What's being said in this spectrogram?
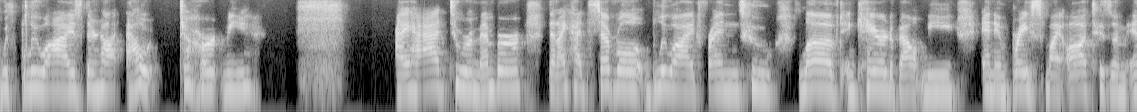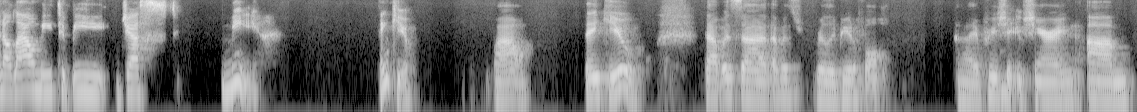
with blue eyes, they're not out to hurt me. I had to remember that I had several blue eyed friends who loved and cared about me and embraced my autism and allow me to be just me. Thank you. Wow. Thank you. That was uh, that was really beautiful, and I appreciate you sharing. Um,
